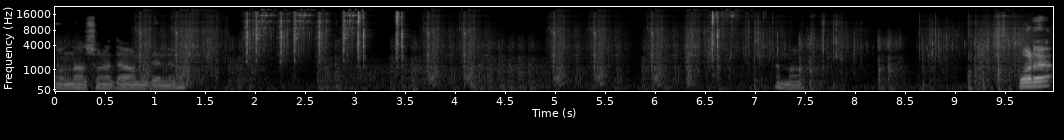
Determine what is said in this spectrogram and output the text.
Ondan sonra devam edelim. Tamam. Bu arada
